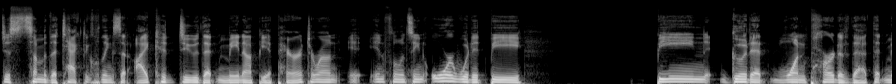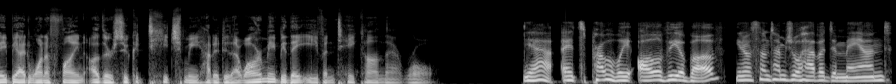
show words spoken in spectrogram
just some of the tactical things that I could do that may not be apparent around influencing, or would it be being good at one part of that that maybe I'd want to find others who could teach me how to do that well, or maybe they even take on that role? Yeah, it's probably all of the above. You know, sometimes you'll have a demand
